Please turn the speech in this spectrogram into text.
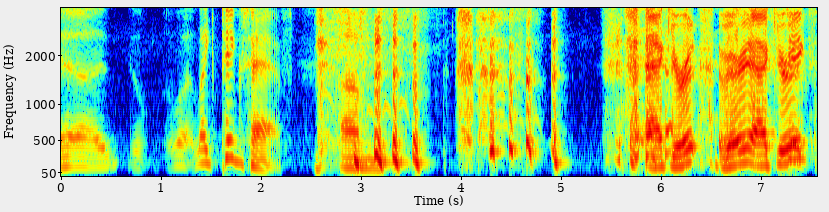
uh, like pigs have. accurate, very accurate. Pigs.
